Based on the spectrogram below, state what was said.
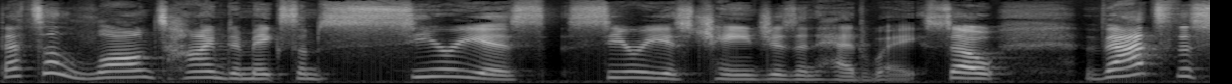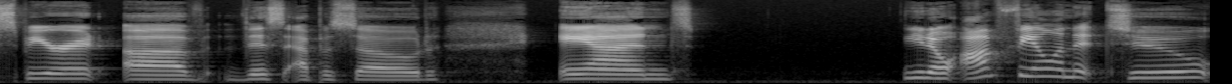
That's a long time to make some serious, serious changes and headway. So that's the spirit of this episode. And you know, I'm feeling it too,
